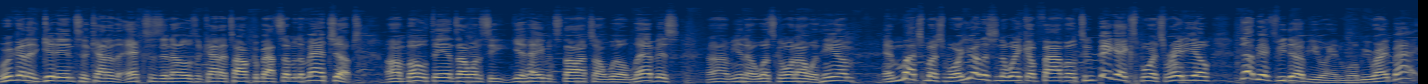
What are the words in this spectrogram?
we're gonna get into kind of the X's and O's and kind of talk about some of the matchups on both ends. I want to see get Haven's thoughts on Will Levis. Um, you know what's going on with him. And much, much more. You are listening to Wake Up 502 Big X Sports Radio, WXVW, and we'll be right back.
